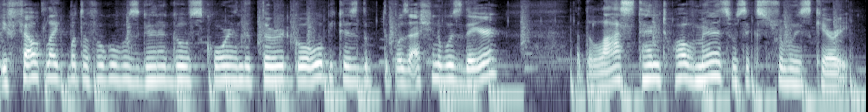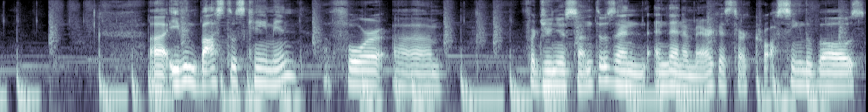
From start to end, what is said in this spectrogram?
It felt like Botafogo was gonna go score in the third goal because the, the possession was there. But the last 10 12 minutes was extremely scary. Uh, even Bastos came in for um, for Junior Santos, and, and then America started crossing the balls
